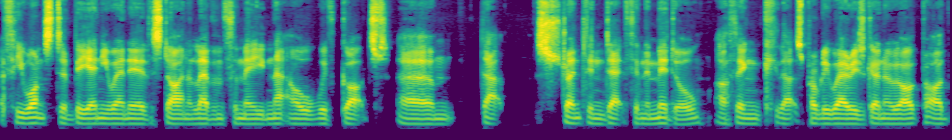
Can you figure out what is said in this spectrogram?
if he wants to be anywhere near the starting eleven for me now, we've got um, that strength in depth in the middle. I think that's probably where he's going to I'll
